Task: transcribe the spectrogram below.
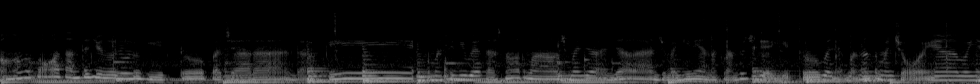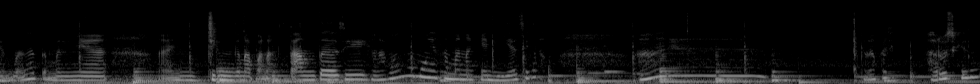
oh nggak apa-apa kok tante juga dulu gitu pacaran tapi di normal cuma jalan-jalan cuma gini anak tante juga gitu. Banyak banget teman cowoknya banyak banget temennya. Anjing kenapa anak tante sih? Kenapa ngomongin sama anaknya dia sih? Kenapa? Ada kenapa sih? Harus gitu.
